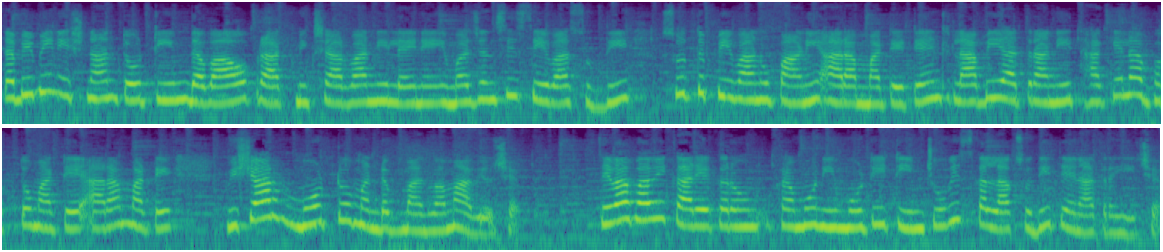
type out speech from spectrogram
તબીબી નિષ્ણાંતો, ટીમ દવાઓ, પ્રાથમિક સારવારની લઈને ઇમરજન્સી સેવા સુધી શુદ્ધ પીવાનું પાણી, આરામ માટે ટેન્ટ, લાંબી યાત્રાની થાકેલા ભક્તો માટે આરામ માટે વિશાળ મોટો મંડપ બાંધવામાં આવ્યો છે. સેવાભાવી કાર્યક્રમોની મોટી ટીમ ચોવીસ કલાક સુધી તૈનાત રહી છે.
